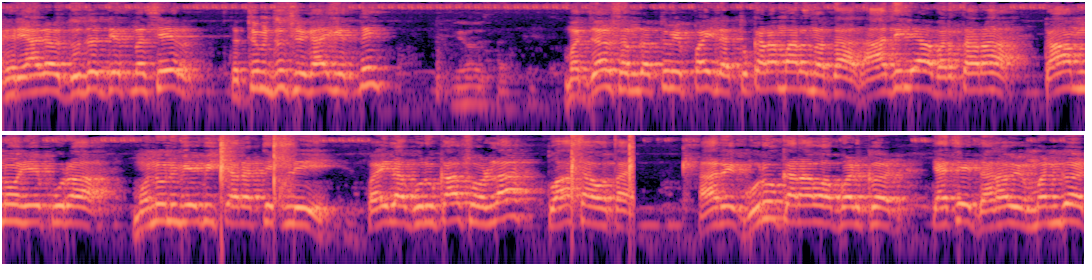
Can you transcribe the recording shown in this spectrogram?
घरी आल्यावर दूधच देत नसेल तर तुम्ही दुसरी गाय घेत नाही? मग जर समजा तुम्ही पहिल्या तुकाराम महाराज म्हणतात आदिल्या भरतारा काम नो हे पुरा. म्हणून वे विचारा टेकली. पहिला गुरु का सोडला? तो असा होता. अरे गुरु करावा बडकट त्याचे धरावे मनगट.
